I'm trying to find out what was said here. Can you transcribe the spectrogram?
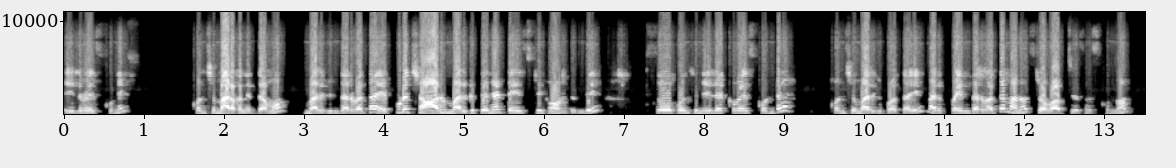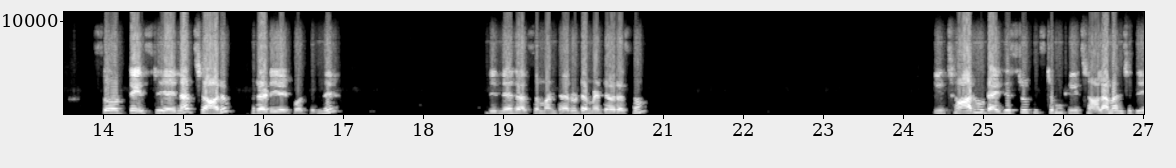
నీళ్ళు వేసుకుని కొంచెం మరగనిద్దాము. మరిగిన తర్వాత ఎప్పుడు చారు మరిగితేనే టేస్టీగా ఉంటుంది. సో కొంచెం నీళ్ళు ఎక్కువ వేసుకుంటే కొంచెం మరిగిపోతాయి మరిగిపోయిన తర్వాత మనం స్టవ్ ఆఫ్ చేసేసుకుందాం. సో టేస్టీ అయిన చారు రెడీ అయిపోతుంది. దీన్నే రసం అంటారు టమాటో రసం. ఈ చారు డైజెస్టివ్ సిస్టమ్కి చాలా మంచిది.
